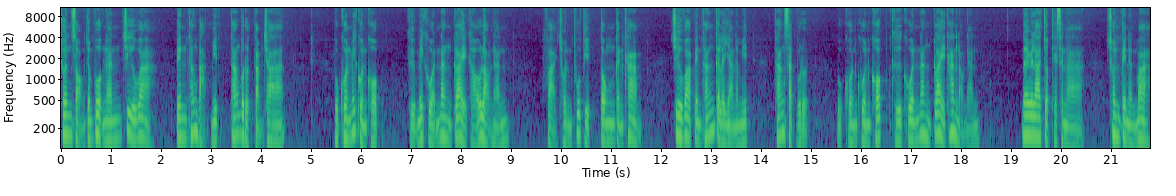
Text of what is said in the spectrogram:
ชนสองจำพวกนั้นชื่อว่า เป็นทั้งบาปมิตร ทั้งบุรุษต่ำช้า บุคคลไม่ควรครบคือไม่ควรนั่งใกล้เขาเหล่านั้น ฝ่ายชนผู้ผิดตรงกันข้าม ชื่อว่าเป็นทั้งกัลยาณมิตร ทั้งสัตบุรุษ บุคคลควรครบคือควรนั่งใกล้ท่านเหล่านั้น ในเวลาจบเทศนา ชนเป็นอันมาก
